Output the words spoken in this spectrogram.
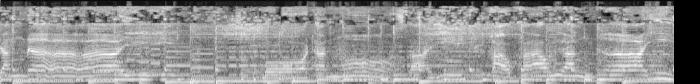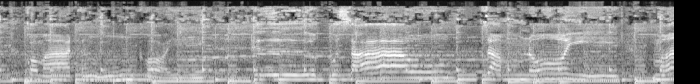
จังได้บ่ทันหอใสข่าวข่าวเรื่องหายก็มาถึงคอยถือผู้สาวจำน้อย มา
